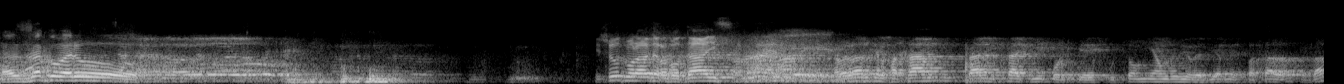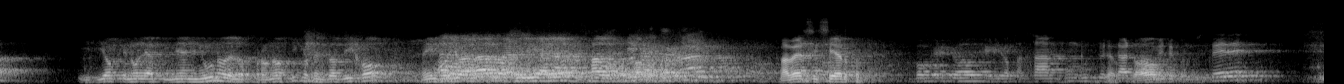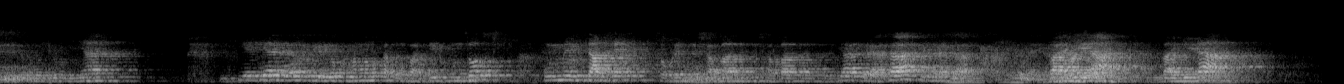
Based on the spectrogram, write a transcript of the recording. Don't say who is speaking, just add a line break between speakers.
Azaku Baruch.
Yishut Moral de Rabotay.
La verdad es que el Salim está aquí porque escuchó mi audio del viernes pasado, ¿verdad? Y vio que no le atiné a ni uno de los pronósticos, entonces dijo, me dijo yo a darlo el día de hoy. A ver si es cierto.
Boker querido Jajam, un gusto estar nuevamente con ustedes. Y el día de hoy, querido vamos a compartir juntos un mensaje sobre este Shabbat, este Shabbat especial, Berashá, ¿qué es Berashá? Vayera, Vayera.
